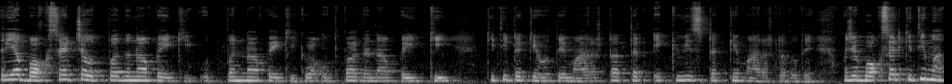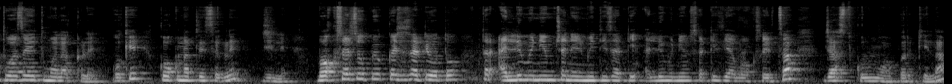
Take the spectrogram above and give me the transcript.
तर या बॉक्साईटच्या उत्पादनापैकी उत्पन्नापैकी किंवा उत्पादनापैकी किती टक्के होते महाराष्ट्रात? तर एकवीस टक्के महाराष्ट्रात होते. म्हणजे बॉक्साईट किती महत्त्वाचं आहे तुम्हाला कळेल. ओके? कोकणातले सगळे जिल्हे. बॉक्साईटचा उपयोग कशासाठी होतो? तर ॲल्युमिनियमच्या निर्मितीसाठी ॲल्युमिनियमसाठीच या बॉक्साईटचा जास्त करून वापर केला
